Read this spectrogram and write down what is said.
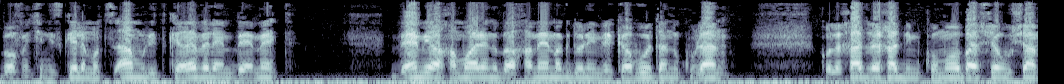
באופן שנזכה למוצאם ולהתקרב אליהם באמת. והם ירחמו עלינו ברחמיהם הגדולים, ויקרבו אותנו כולנו. כל אחד ואחד במקומו באשר הוא שם,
